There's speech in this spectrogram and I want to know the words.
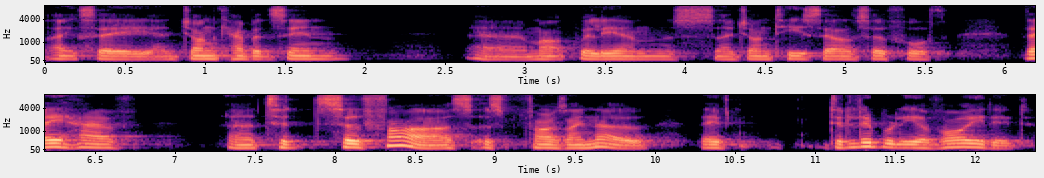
like say uh, Jon Kabat-Zinn, uh, Mark Williams, uh, John Teasdale, and so forth, they have, uh, to, so far as, as, far as I know, they've deliberately avoided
